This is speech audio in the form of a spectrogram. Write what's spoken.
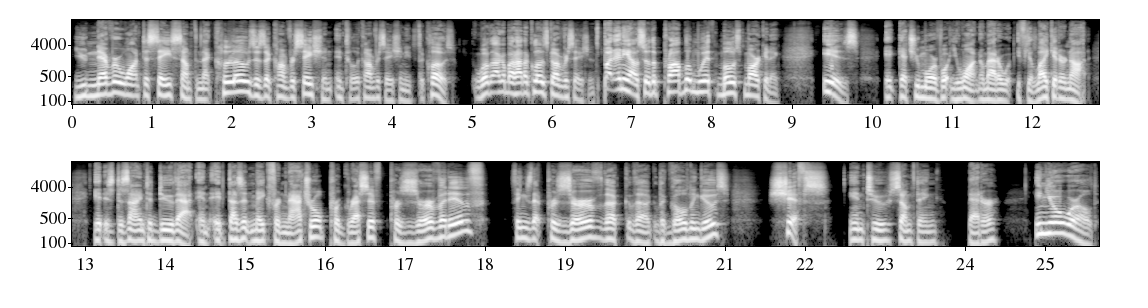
You never want to say something that closes a conversation until the conversation needs to close. We'll talk about how to close conversations. But, anyhow, so the problem with most marketing is it gets you more of what you want, no matter if you like it or not. It is designed to do that. And it doesn't make for natural, progressive, preservative things that preserve the, the, the golden goose shifts into something better in your world.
